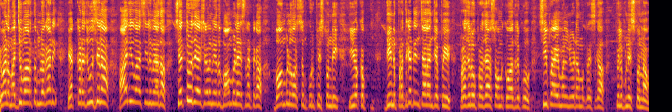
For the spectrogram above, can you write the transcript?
ఇవాళ మధ్య భారతంలో కానీ ఎక్కడ చూసినా ఆదివాసీల మీద శత్రు దేశాల మీద బాంబులు వేసినట్టుగా బాంబులు వర్షం కురిపిస్తుంది. ఈ యొక్క దీన్ని ప్రతిఘటించాలని చెప్పి ప్రజలు ప్రజాస్వామికవాదులకు సిపిఐఎంఎల్ న్యూ డెమోక్రసీగా పిలుపునిస్తున్నాం.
